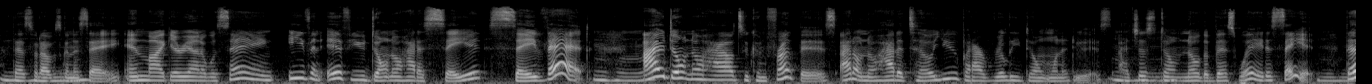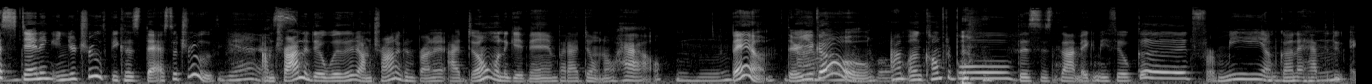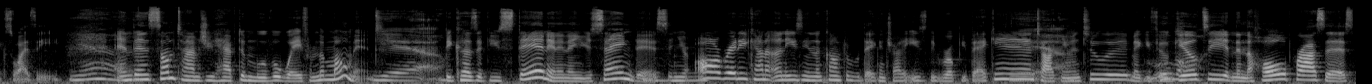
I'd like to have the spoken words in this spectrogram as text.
That's mm-hmm. what I was going to mm-hmm. say. And like Ariana was saying, even if you don't know how to say it, say that. Mm-hmm. I don't know how to confront this. I don't know how to tell you, but I really don't want to do this. I just mm-hmm. don't know the best way to say it. Mm-hmm. That's standing in your truth because that's the truth. Yes. I'm trying to deal with it. I'm trying to confront it. I don't want to give in, but I don't know how. Bam. There you I'm go. I'm uncomfortable this is not making me feel good. For me, I'm mm-hmm. gonna have to do mm-hmm. X, Y, Z. Yeah. And then sometimes you have to move away from the moment. Yeah. Because if you stand in it and you're saying this mm-hmm. and you're mm-hmm. already kind of uneasy and uncomfortable, they can try to easily rope you back in, yeah. talk you into it, make you feel move guilty, on. and then the whole process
